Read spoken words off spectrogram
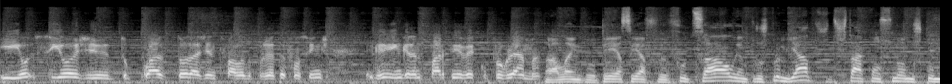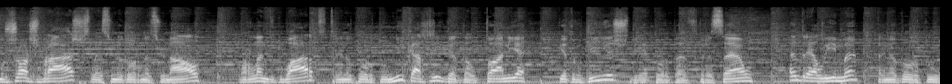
e se hoje quase toda a gente fala do projeto Afonsinhos, em grande parte tem a ver com o programa. Para além do TSF Futsal, entre os premiados destacam-se nomes como Jorge Brás, selecionador nacional, Orlando Duarte, treinador do Nica Riga da Letónia, Pedro Dias, diretor da Federação, André Lima, treinador do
